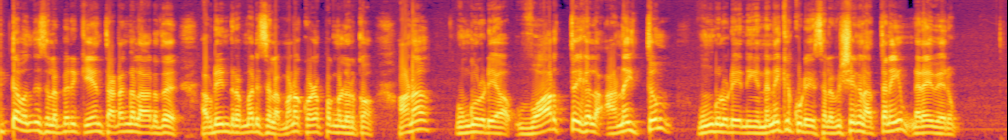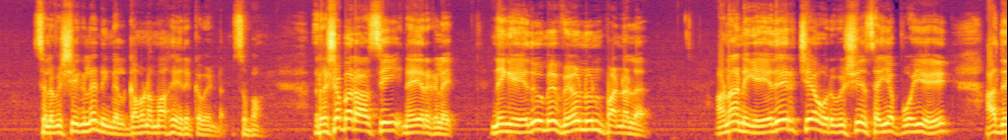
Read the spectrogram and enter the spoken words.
கிட்ட வந்து சில பேருக்கு ஏன் தடங்கள் ஆறுது அப்படின்ற மாதிரி சில மனக்குழப்பங்கள் இருக்கும். ஆனால் உங்களுடைய வார்த்தைகள் அனைத்தும் உங்களுடைய நீங்கள் நினைக்கக்கூடிய சில விஷயங்கள் அத்தனையும் நிறைவேறும். சில விஷயங்களில் நீங்கள் கவனமாக இருக்க வேண்டும். சுபம். ரிஷபராசி நேயர்களே நீங்கள் எதுவுமே வேணும்னு பண்ணலை. ஆனால் நீங்கள் எதேர்ச்சியாக ஒரு விஷயம் செய்ய போய் அது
